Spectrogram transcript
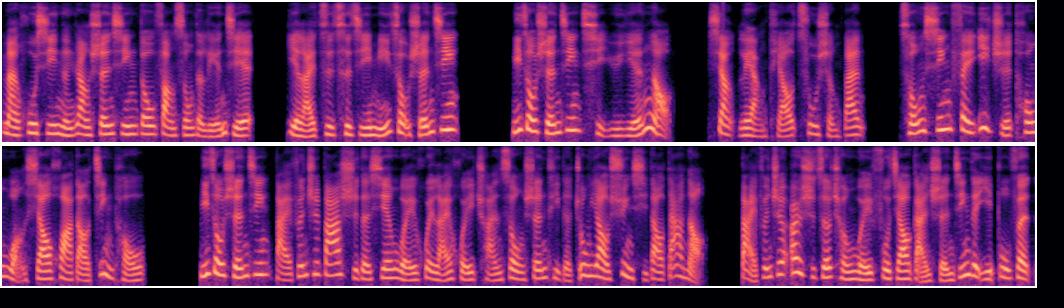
慢呼吸能让身心都放松的连接，也来自刺激迷走神经。迷走神经起于眼脑，像两条粗绳般，从心肺一直通往消化道尽头。迷走神经百分之八十的纤维会来回传送身体的重要讯息到大脑，百分之二十则成为副交感神经的一部分。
